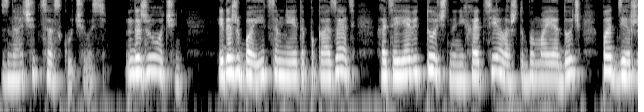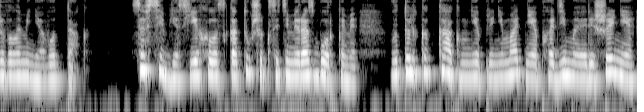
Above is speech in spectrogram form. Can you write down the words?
Значит, соскучилась. Даже очень. И даже боится мне это показать, хотя я ведь точно не хотела, чтобы моя дочь поддерживала меня вот так. Совсем я съехала с катушек с этими разборками. Вот только как мне принимать необходимое решение,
